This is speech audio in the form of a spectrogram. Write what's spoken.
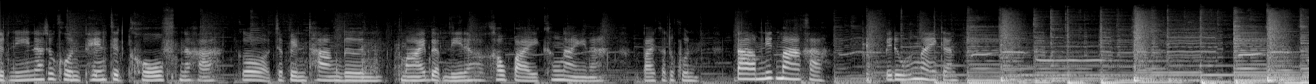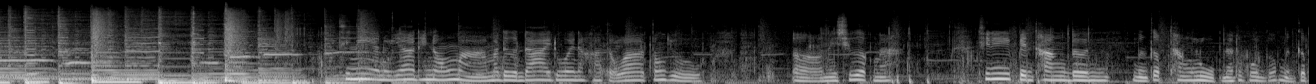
จุดนี้นะทุกคน painted cove นะคะ ก็จะเป็นทางเดินไม้แบบนี้นะคะ เข้าไปข้างในนะ ไปค่ะทุกคนตามนิดมาค่ะ ไปดูข้างในกันที่นี่อนุญาตให้น้องหมามาเดินได้ด้วยนะคะ แต่ว่าต้องอยู่ในเชือกนะ ที่นี่เป็นทางเดินเหมือนกับทางลูปนะทุกคนก็เหมือนกับ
